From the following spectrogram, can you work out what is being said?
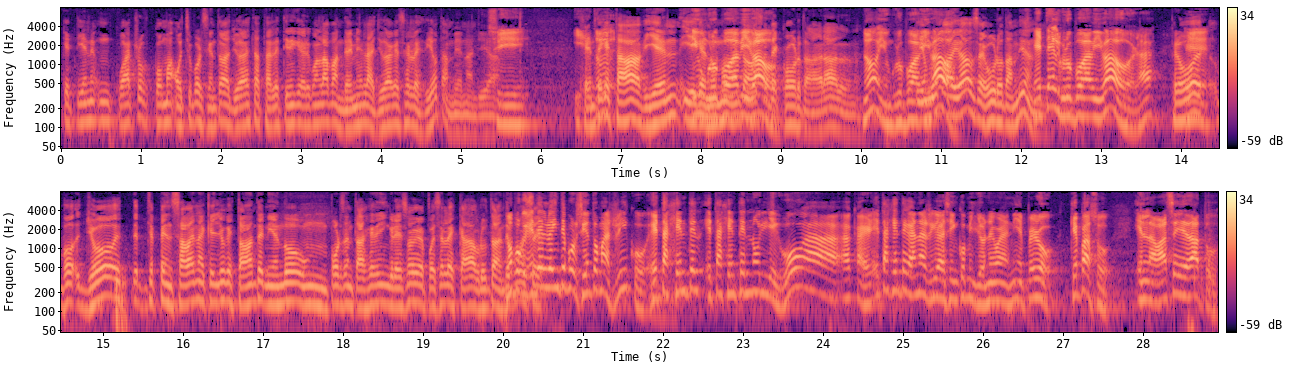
que tiene un 4,8% de ayudas estatales, tiene que ver con la pandemia y la ayuda que se les dio también allí. Sí. Gente que estaba bien y, que un grupo de avivados. te corta, ¿verdad? No, y un grupo de avivados. Y un grupo de avivados seguro también. Este es el grupo de avivados, ¿verdad? Pero eh, yo este, pensaba en aquellos que estaban teniendo un porcentaje de ingresos y después se les cae brutalmente. No, porque este es el 20% más rico. Esta gente, esta gente no llegó a, a, caer. Esta gente gana arriba de 5 millones de guaraníes. Pero, ¿qué pasó? En la base de datos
